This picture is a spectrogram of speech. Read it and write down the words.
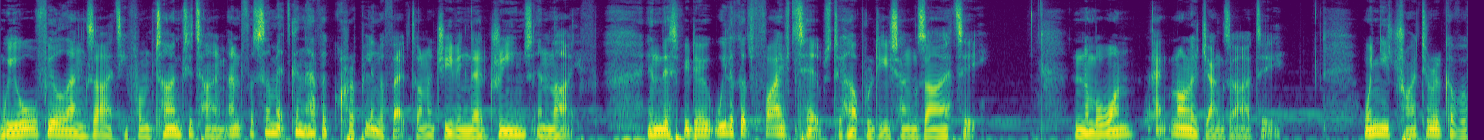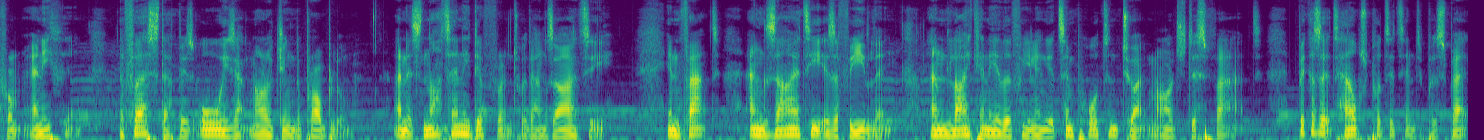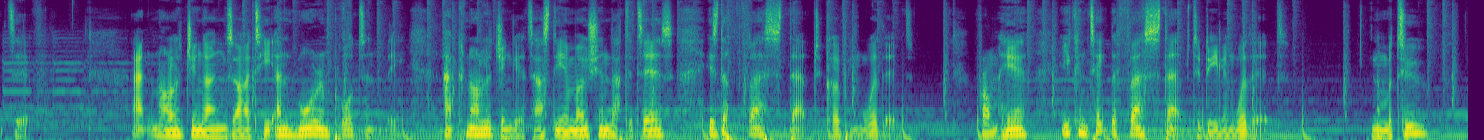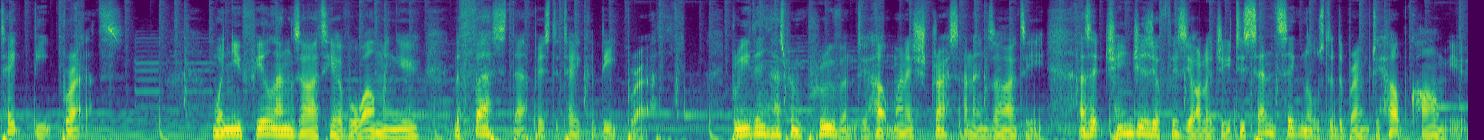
We all feel anxiety from time to time and for some it can have a crippling effect on achieving their dreams in life. In this video we look at 5 tips to help reduce anxiety. Number 1. Acknowledge anxiety. When you try to recover from anything, the first step is always acknowledging the problem, and it's not any different with anxiety. In fact, anxiety is a feeling, and like any other feeling it's important to acknowledge this fact, because it helps put it into perspective. Acknowledging anxiety and more importantly, acknowledging it as the emotion that it is, is the first step to coping with it. From here, you can take the first steps to dealing with it. Number 2. Take deep breaths. When you feel anxiety overwhelming you, the first step is to take a deep breath. Breathing has been proven to help manage stress and anxiety as it changes your physiology to send signals to the brain to help calm you.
